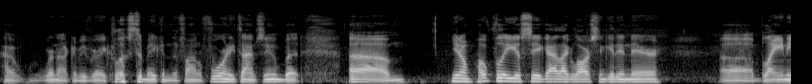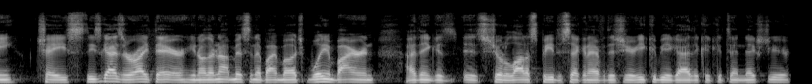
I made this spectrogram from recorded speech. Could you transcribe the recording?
how we're not going to be very close to making the final four anytime soon, but um, you know, hopefully you'll see a guy like Larson get in there. Uh, Blaney, Chase, these guys are right there. You know, they're not missing it by much. William Byron, I think, is, is showed a lot of speed the second half of this year. He could be a guy that could contend next year.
